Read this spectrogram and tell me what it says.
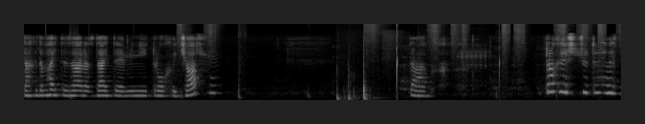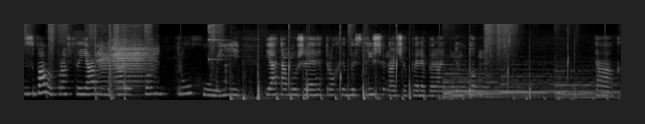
Так, давайте зараз дайте мені трохи часу. Так. Трохи чутливість збавив, просто я вмикаю контруху і я там уже трохи швидше почав перебирати, неудобно. Так.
